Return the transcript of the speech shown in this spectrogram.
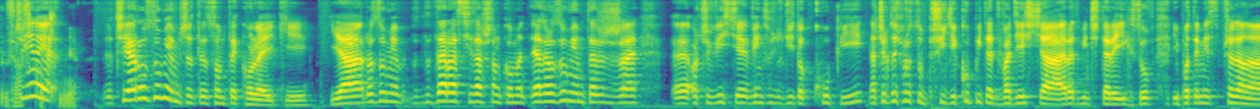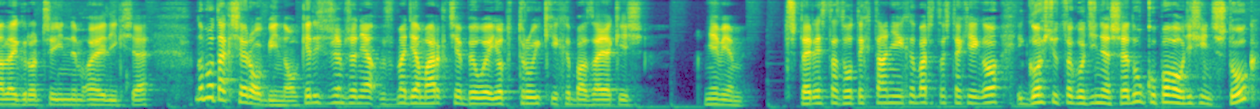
Zaskocz Czyli nie, mnie. Czy ja rozumiem, że to są te kolejki? Ja rozumiem, zaraz się zaczną komentować. Ja rozumiem też, że e, oczywiście większość ludzi to kupi. Znaczy ktoś po prostu przyjdzie, kupi te 20 Redmi 4X-ów i potem jest sprzeda na Allegro czy innym OLX-ie. No bo tak się robi, no. Kiedyś słyszałem, że w Mediamarkcie były J3 chyba za jakieś, nie wiem, 400 zł taniej chyba, czy coś takiego. I gościu co godzinę szedł, kupował 10 sztuk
